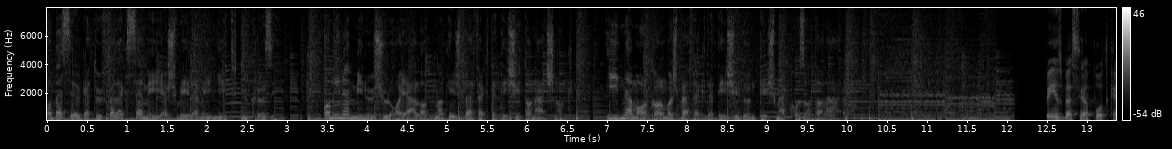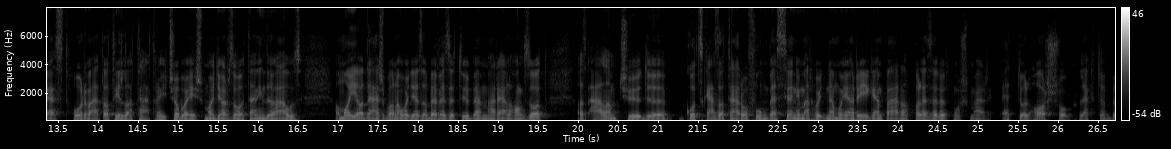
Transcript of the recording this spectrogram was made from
a beszélgető felek személyes véleményét tükrözi, ami nem minősül ajánlatnak és befektetési tanácsnak, így nem alkalmas befektetési döntés meghozatalára. Pénzbeszél podcast Horváth Attila, Tátrai Csaba és Magyar Zoltán in the house. A mai adásban, ahogy ez a bevezetőben már elhangzott, az államcsőd kockázatáról fogunk beszélni, már hogy nem olyan régen, pár nappal ezelőtt most már ettől harsog legtöbb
